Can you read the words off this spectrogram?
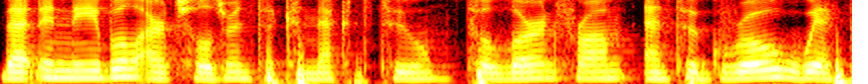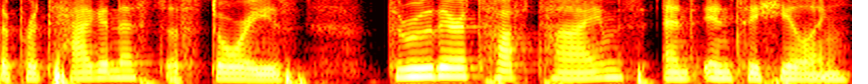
that enable our children to connect to, to learn from, and to grow with the protagonists of stories through their tough times and into healing.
